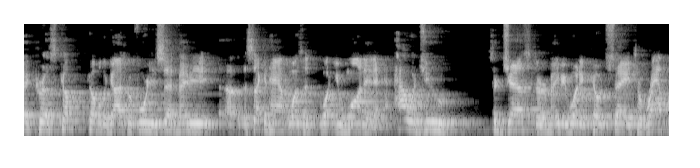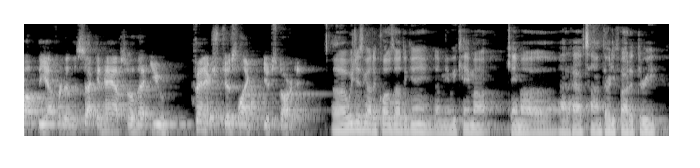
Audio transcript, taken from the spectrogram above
Hey, Chris, couple, couple of guys before you said maybe uh, the second half wasn't what you wanted. How would you suggest, or maybe what did Coach say, to ramp up the effort in the second half so that you finish just like you started? Uh, we just got to close out the game. I mean, we came out came out uh, at halftime, thirty-five to three.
